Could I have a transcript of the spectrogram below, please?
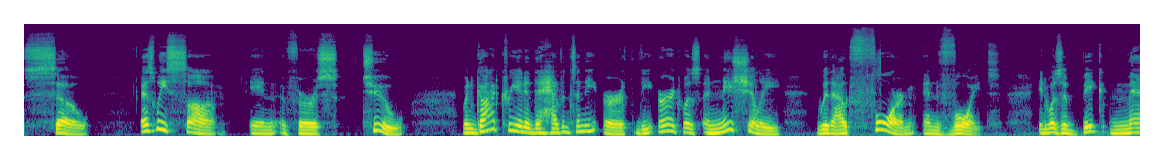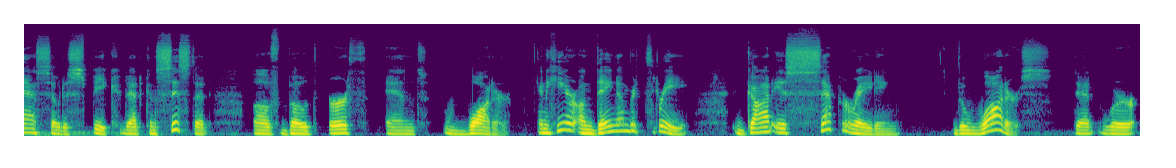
so. As we saw in verse 2, when God created the heavens and the earth, the earth was initially without form and void. It was a big mass, so to speak, that consisted of both earth and water. And here on day number three, God is separating the waters that were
